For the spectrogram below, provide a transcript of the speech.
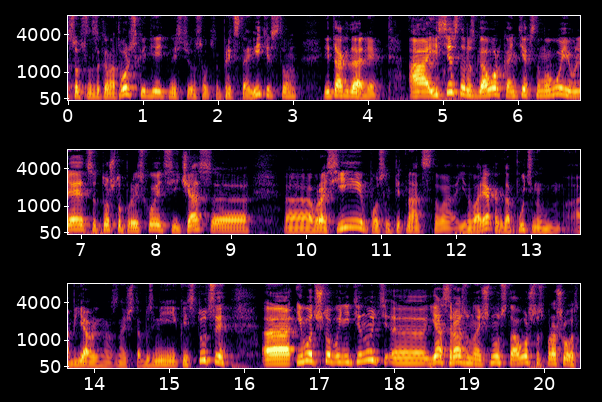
собственно, законотворческой деятельностью, собственно, представительством и так далее. А, естественно, разговор контекстом его является то, что происходит сейчас э, э, в России после 15 января, когда Путиным объявлено, значит, об изменении Конституции. Э, и вот, чтобы не тянуть, я сразу начну с того, что спрошу вас,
